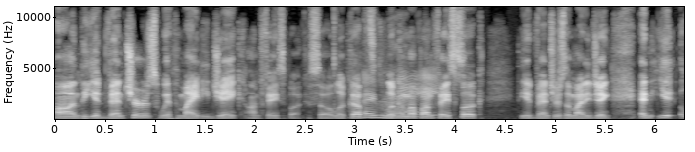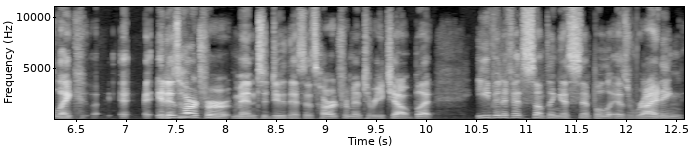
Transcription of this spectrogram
on the Adventures with Mighty Jake on Facebook. So look up Amen. look him up on Facebook, The Adventures of Mighty Jake. And you, like it, it is hard for men to do this. It's hard for men to reach out, but even if it's something as simple as writing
